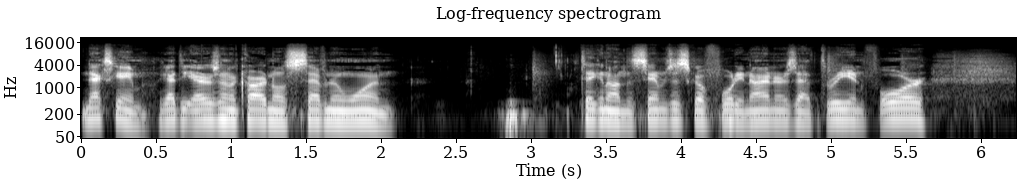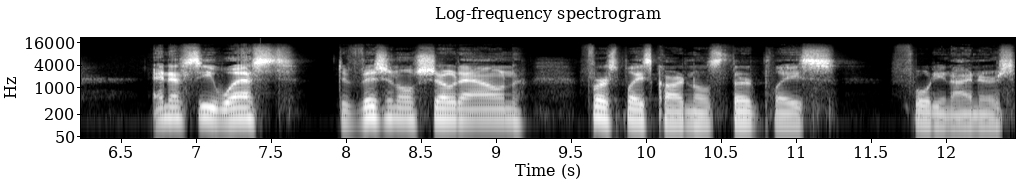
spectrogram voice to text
Next game. We got the Arizona Cardinals seven and one. Taking on the San Francisco 49ers at three and four. NFC West divisional showdown. First place Cardinals, third place 49ers.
